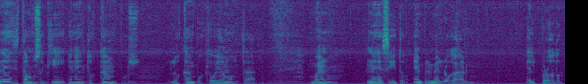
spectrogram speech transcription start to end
necesitamos aquí en estos campos? los campos que voy a mostrar. Bueno necesito en primer lugar el product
